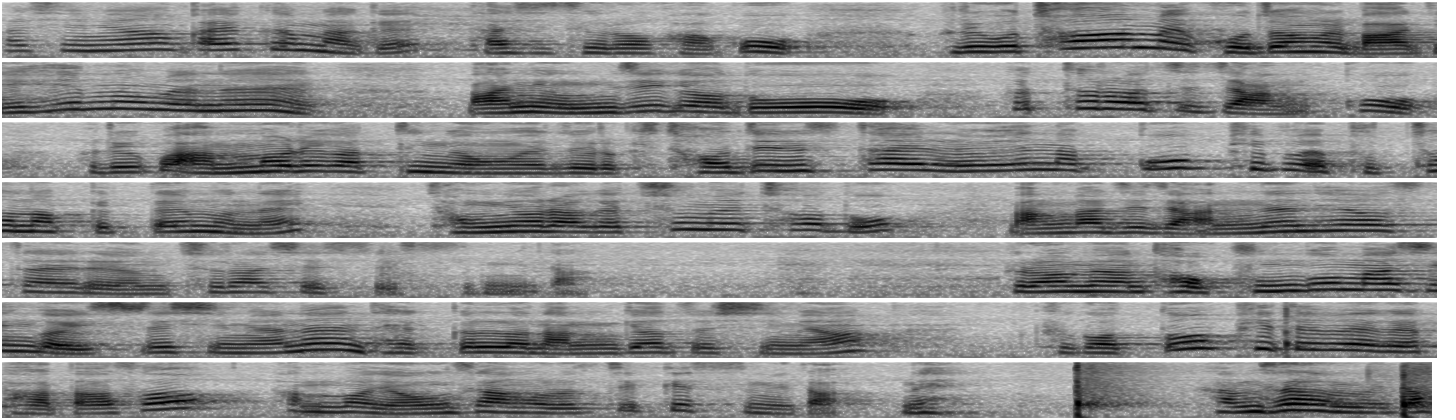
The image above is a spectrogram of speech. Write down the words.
하시면 깔끔하게 다시 들어가고 그리고 처음에 고정을 많이 해놓으면은 많이 움직여도 흐트러지지 않고 그리고 앞머리 같은 경우에도 이렇게 젖은 스타일로 해놨고 피부에 붙여놨기 때문에 정렬하게 춤을 춰도 망가지지 않는 헤어스타일을 연출하실 수 있습니다. 그러면 더 궁금하신 거 있으시면 댓글로 남겨주시면 그것도 피드백을 받아서 한번 영상으로 찍겠습니다. 네, 감사합니다.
